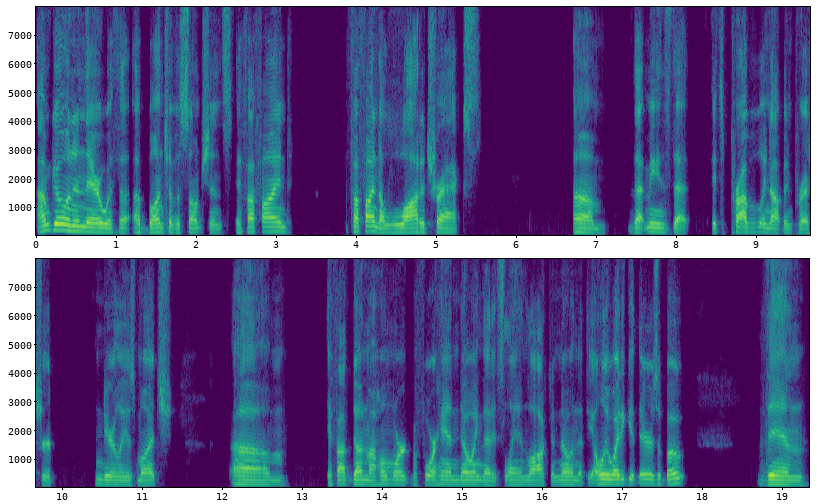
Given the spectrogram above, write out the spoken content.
I'm going in there with a, a bunch of assumptions. If I find if I find a lot of tracks, um, that means that it's probably not been pressured nearly as much. Um, if I've done my homework beforehand, knowing that it's landlocked and knowing that the only way to get there is a boat, then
